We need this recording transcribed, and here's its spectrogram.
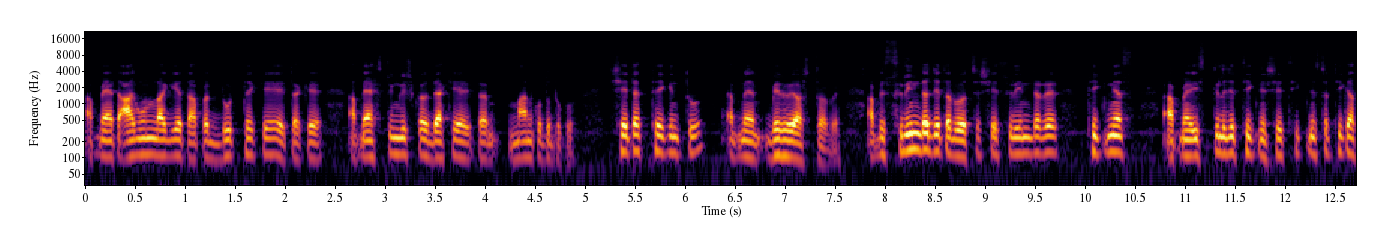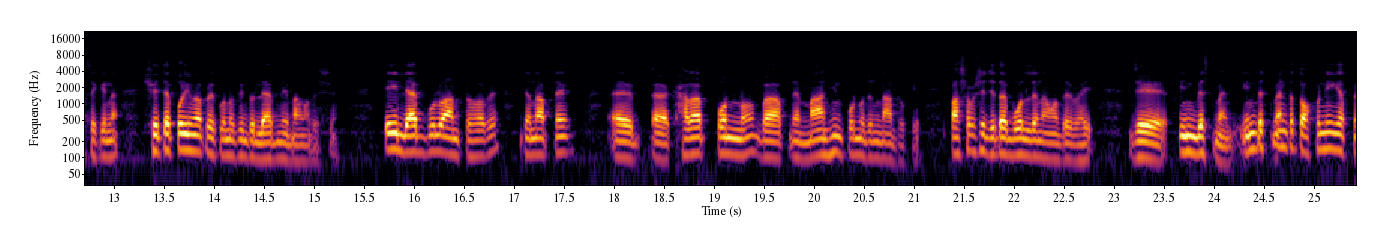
আপনি একটা আগুন লাগিয়ে তারপর দূর থেকে এটাকে আপনি এক্সটিংগুইশ করে দেখে এটা মান কতটুকু সেটার থেকে কিন্তু আপনি বের হয়ে আসতে হবে। আপনি সিলিন্ডার যেটা রয়েছে সেই সিলিন্ডারের থিকনেস আপনার স্টিলের যে থিকনেস সেই থিকনেসটা ঠিক আছে কিনা সেটা পরিমাপের কোনো কিন্তু ল্যাব নেই বাংলাদেশে। এই ল্যাবগুলো আনতে হবে যেন আপনি আহ, আহ, খারাপ পণ্য বা আপনার মানহীন পণ্য যেন না ঢুকে। পাশাপাশি যেটা বললেন আমাদের ভাই যে ইনভেস্টমেন্ট ইনভেস্টমেন্টটা তখনই আপনি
